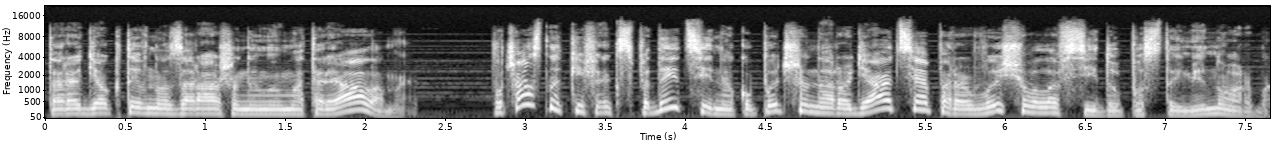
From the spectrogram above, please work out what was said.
та радіоактивно зараженими матеріалами, в учасників експедиції накопичена радіація перевищувала всі допустимі норми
